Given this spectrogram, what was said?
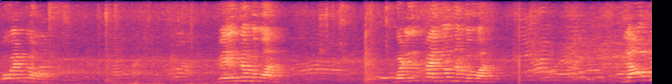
Go and count. Where is number one? What is the spelling of number one? Loud.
